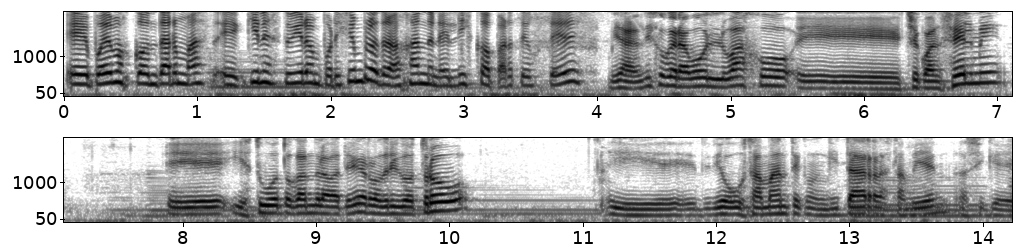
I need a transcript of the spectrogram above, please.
Eh, ¿Podemos contar más eh, quiénes estuvieron, por ejemplo, trabajando en el disco aparte de ustedes? Mira, el disco grabó el bajo eh, Checo Anselmi eh, y estuvo tocando la batería Rodrigo Trovo y eh, Diego Bustamante con guitarras también, así que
